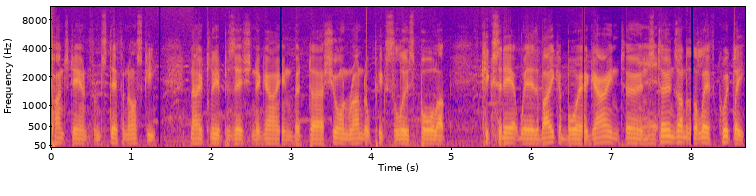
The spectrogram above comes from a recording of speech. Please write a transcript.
Punch down from Stefanowski. No clear possession again, but uh, Sean Rundle picks the loose ball up, kicks it out where the Baker boy again turns, Yeah. turns onto the left quickly,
